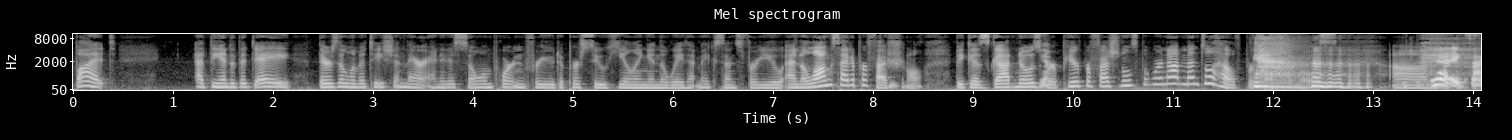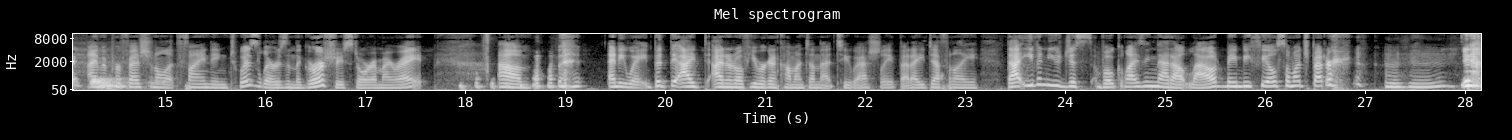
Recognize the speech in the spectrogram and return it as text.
But at the end of the day, there's a limitation there, and it is so important for you to pursue healing in the way that makes sense for you and alongside a professional because God knows we're peer professionals, but we're not mental health professionals. um, yeah, exactly. I'm a professional at finding Twizzlers in the grocery store. Am I right? Um, anyway, but the, I I don't know if you were going to comment on that too, Ashley, but I definitely that even you just vocalizing that out loud made me feel so much better. mm-hmm. Yeah.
